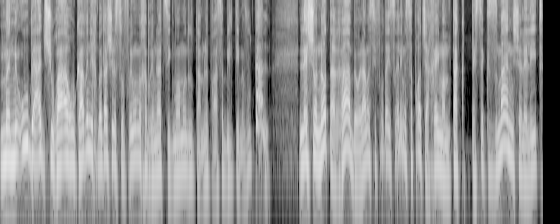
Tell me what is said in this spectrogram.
מנעו בעד שורה ארוכה ונכבדה של סופרים ומחברים להציג מועמדותם לפרס הבלתי מבוטל. לשונות הרע בעולם הספרות הישראלי מספרות שאחרי ממתק פסק זמן של עילית,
